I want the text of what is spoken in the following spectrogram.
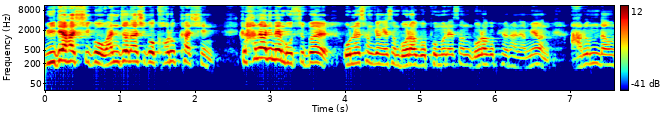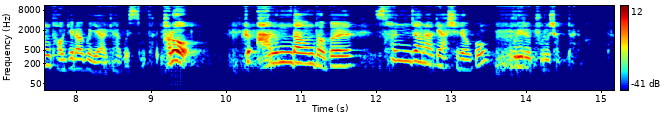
위대하시고 완전하시고 거룩하신 그 하나님의 모습을 오늘 성경에서 뭐라고 본문에선 뭐라고 표현하냐면 아름다운 덕이라고 이야기하고 있습니다. 바로 그 아름다운 덕을 선전하게 하시려고 우리를 부르셨다는 겁니다.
